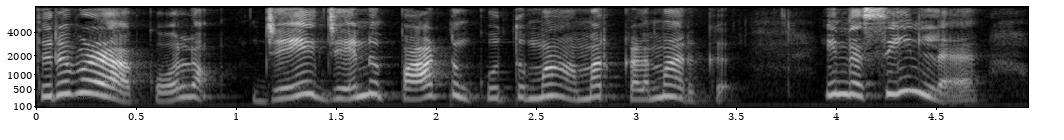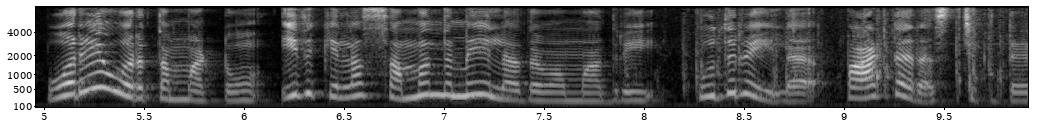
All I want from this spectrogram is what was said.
திருவிழா கோலம். ஜே ஜேன்னு பாட்டும் கூத்துமா அமர்க்களமாக இருக்குது இந்த சீனில் ஒரே ஒருத்தன் மட்டும் இதுக்கெல்லாம் சம்மந்தமே இல்லாதவன் மாதிரி குதிரையில் பாட்டை ரசிச்சுக்கிட்டு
